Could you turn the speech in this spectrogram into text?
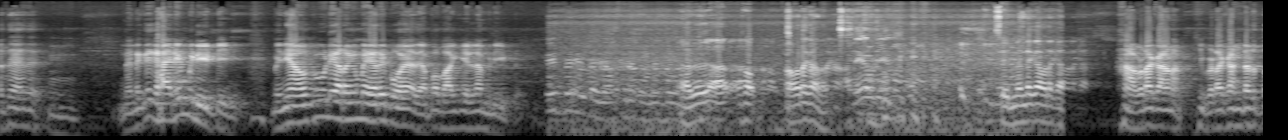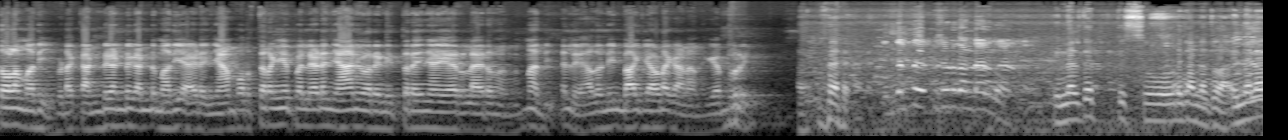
അതെ അതെ നിനക്ക് കാര്യം പിടികിട്ടി ഇനി. പിന്നെ അവൾക്കും കൂടി ഇറങ്ങുമ്പോൾ ഏറി പോയാതെ അപ്പൊ അപ്പോൾ ബാക്കി എല്ലാം പിടികിട്ടും. അത് അവിടെ കാണാം. സിനിമന്റെ അവിടെ കാണാം. അവിടെ കാണാം. ഇവിടെ കണ്ടെടുത്തോളം മതി. ഇവിടെ കണ്ട് കണ്ട് കണ്ട് മതിയായിടെ ഞാൻ പുറത്തിറങ്ങിയപ്പോൾ അല്ലേടെ ഞാനും അറിയണം ഇത്രയും ഞാൻ ഏറിലായിരുന്നു മതി അല്ലേ? അതുകൊണ്ട് ഇനി ബാക്കി അവിടെ കാണാം. ഗബ്രി. ഇന്നലത്തെ എപ്പിസോഡ് കണ്ടായിരുന്നോ? ഇന്നലത്തെ എപ്പിസോഡ് കണ്ടിട്ടുള്ള ഇന്നലെ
